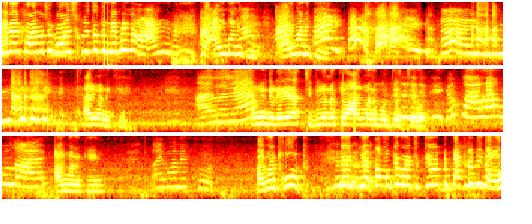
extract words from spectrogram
এর এর পরের বছর বড় স্কুলে তো নেবে না? আই আই মানে কি? আই মানে কি? আই মানে কি? আমি কিন্তু রেগে যাচ্ছি দুজনে কেউ আই মানে বলতে যাচ্ছে আই মানে কি? আই মানে ঠোঁট। এই কি একটা আমাকে বলছে কেউ একটা পাটকাটি দাও।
